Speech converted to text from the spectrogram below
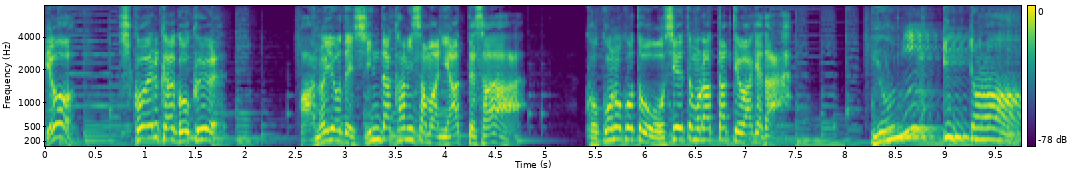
よ聞こえるか悟空。あの世で死んだ神様に会ってさここのことを教えてもらったってわけだ。4人って言ったら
